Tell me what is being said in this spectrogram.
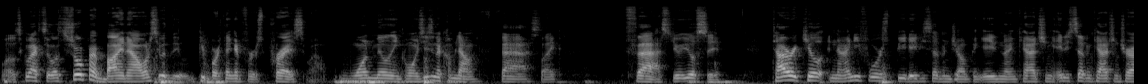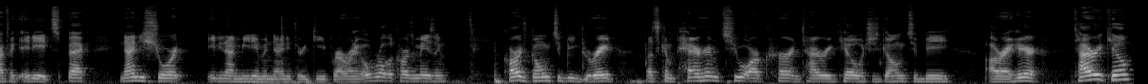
Well, let's go back to let's sort by buy now. I want to see what the people are thinking for his price. Wow, one million coins. He's gonna come down fast, like fast. You, you'll see. Tyreek Hill, 94 speed, 87 jumping, 89 catching, 87 catching traffic, 88 spec, 90 short, 89 medium, and 93 deep route running. Overall, the card's amazing. Card's going to be great. Let's compare him to our current Tyreek Hill, which is going to be all right here. Tyreek Hill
